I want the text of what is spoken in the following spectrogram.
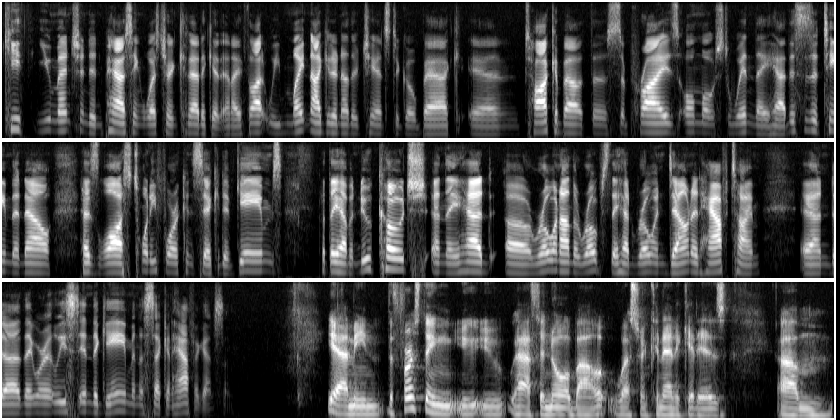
Keith, you mentioned in passing Western Connecticut, and I thought we might not get another chance to go back and talk about the surprise almost win they had. This is a team that now has lost 24 consecutive games, but they have a new coach, and they had uh, Rowan on the ropes. They had Rowan down at halftime, and uh, they were at least in the game in the second half against them. Yeah, I mean, the first thing you, you have to know about Western Connecticut is – um,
